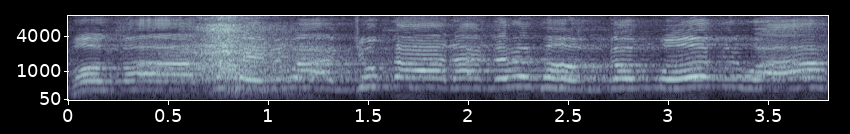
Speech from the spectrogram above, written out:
Vâng và quý vị và các bạn, chúng ta đang đến với phần công bố kết quả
